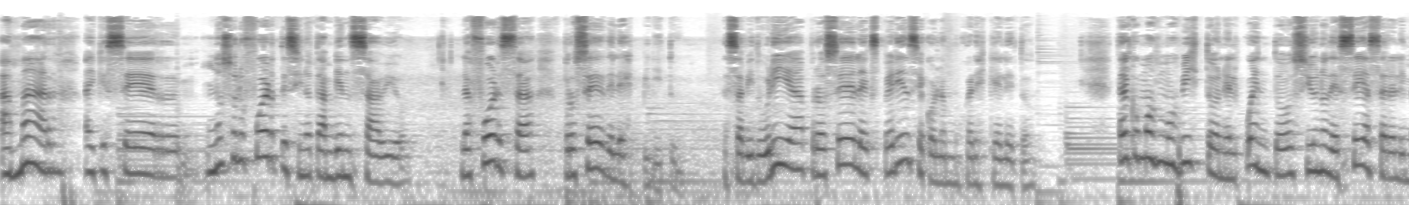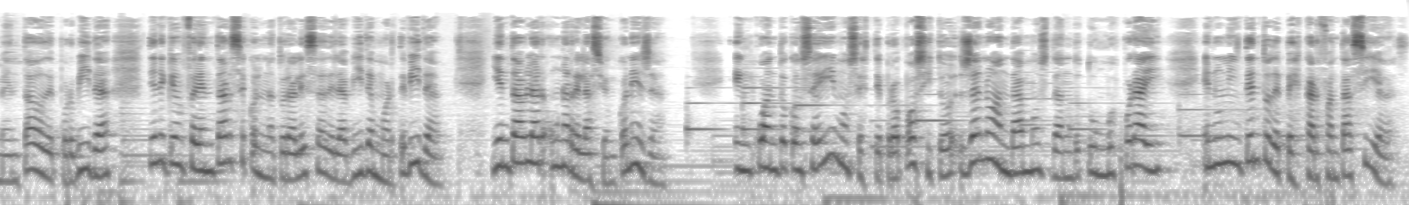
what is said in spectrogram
amar hay que ser no solo fuerte, sino también sabio. La fuerza procede del espíritu. La sabiduría procede de la experiencia con la mujer esqueleto. Tal como hemos visto en el cuento, si uno desea ser alimentado de por vida, tiene que enfrentarse con la naturaleza de la vida, muerte, vida, y entablar una relación con ella. En cuanto conseguimos este propósito, ya no andamos dando tumbos por ahí en un intento de pescar fantasías,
